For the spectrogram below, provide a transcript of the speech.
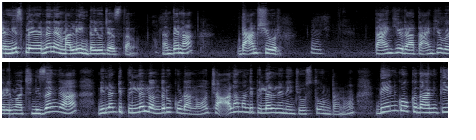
టెన్నిస్ ప్లేయర్నే నేను మళ్ళీ ఇంటర్వ్యూ చేస్తాను. అంతేనా? Damn sure hmm. థ్యాంక్ యూ రా థ్యాంక్ యూ వెరీ మచ్. నిజంగా నీలాంటి పిల్లలు అందరూ కూడాను చాలామంది పిల్లల్ని నేను చూస్తూ ఉంటాను. దేనికి ఒకదానికి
